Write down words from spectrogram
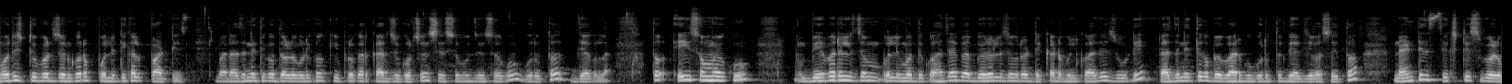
মরিস ডুবরজনকর পলিটিকাল পার্টিজ বা রাজনৈতিক দলগুড়ি কি প্রকার কার্য করছেন সেসব জিনিসক গুরুত্ব দিয়াগলা তো এই সময়কু বিহেভিয়ারালিজম বলে কুহযায় বা বিহেভিয়ারালিজমর ডেকাড বলে কুহযায় যেটি রাজনৈতিক ব্যবহারক গুরুত্ব দিয়া সহিত নাইনটিন সিক্সটিজ বেড়ে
